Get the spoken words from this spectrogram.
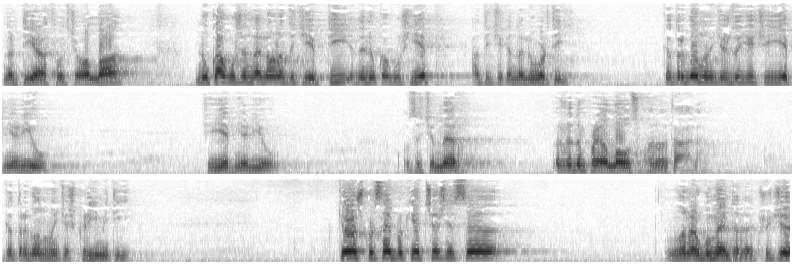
ndër tjera thotë që o Allah nuk ka kush e ndalon atë që jep ti dhe nuk ka kush jep atë që ke ndaluar ti kjo tregon domethënë që çdo gjë që i jepet njeriut që i jep njeriu ose që merr është vetëm prej Allahut subhanahu wa taala. Kjo tregon domethënë që është krijimi i tij. Kjo është për sa i përket çështjes së argumenteve, kështu që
